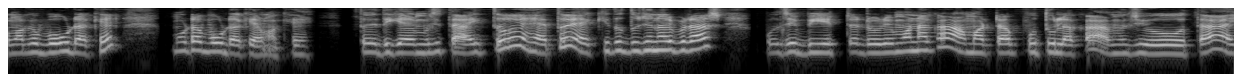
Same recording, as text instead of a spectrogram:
আমাকে বউ ডাকে, মোটা বউ ডাকে আমাকে। তো এদিকে আমি বলছি, তাই তো হ্যাঁ তো, একই তো দুজনের ব্রাশ বলছে, বিয়েরটা ডোরেমন আঁকা আমারটা পুতুল আঁকা আমি বলছি, ও তাই?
